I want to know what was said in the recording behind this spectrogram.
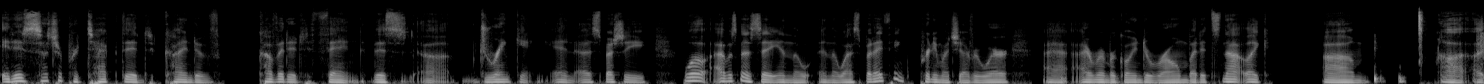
it is such a protected kind of coveted thing this uh drinking and especially well i was going to say in the in the west but i think pretty much everywhere i i remember going to rome but it's not like um uh, a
